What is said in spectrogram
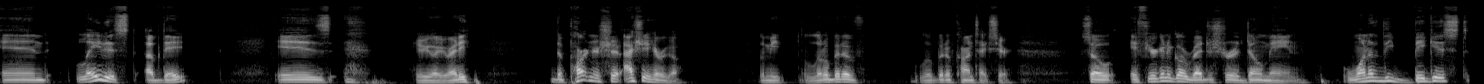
and latest update is here you go, you ready? the partnership actually here we go let me a little bit of a little bit of context here so if you're going to go register a domain one of the biggest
